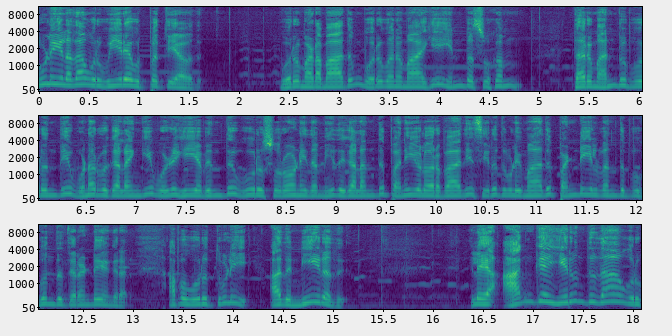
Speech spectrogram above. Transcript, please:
துளியில தான் ஒரு உயிரே உற்பத்தி ஆகுது ஒரு மடமாதும் ஒருவனுமாகி இன்ப சுகம் தரும் அன்பு பொருந்தி உணர்வு கலங்கி ஒழுகிய விந்து ஊறு சுரோனிதம் மீது கலந்து பனியுலோர பாதி சிறு துளி மாது பண்டியில் வந்து புகுந்து திரண்டுங்கிறார் அப்போ ஒரு துளி அது நீர் அது. இல்லையா அங்கே இருந்து தான் ஒரு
